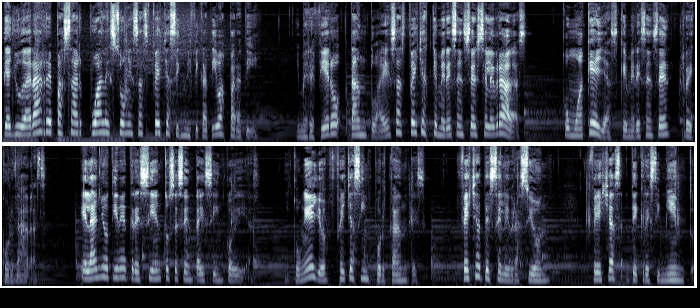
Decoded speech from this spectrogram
te ayudará a repasar cuáles son esas fechas significativas para ti y me refiero tanto a esas fechas que merecen ser celebradas como a aquellas que merecen ser recordadas. El año tiene 365 días y con ello fechas importantes, fechas de celebración, fechas de crecimiento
